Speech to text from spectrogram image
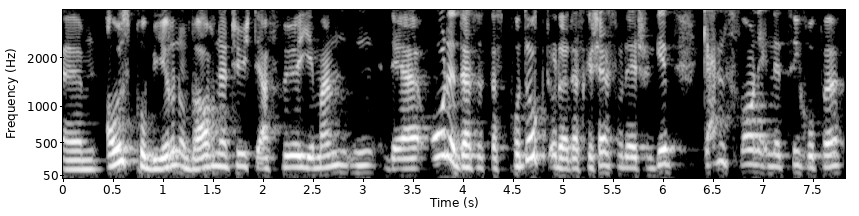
ähm, ausprobieren und brauchen natürlich dafür jemanden, der, ohne dass es das Produkt oder das Geschäftsmodell schon gibt, ganz vorne in der Zielgruppe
